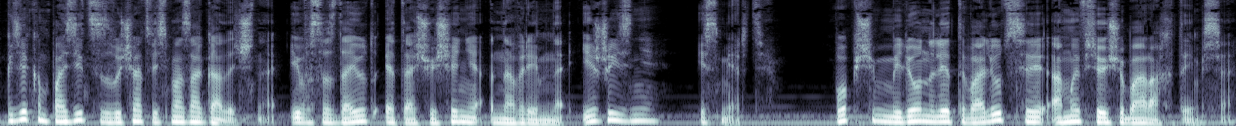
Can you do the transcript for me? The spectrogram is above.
где композиции звучат весьма загадочно и воссоздают это ощущение одновременно и жизни, и смерти. В общем, миллионы лет эволюции, а мы все еще барахтаемся.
